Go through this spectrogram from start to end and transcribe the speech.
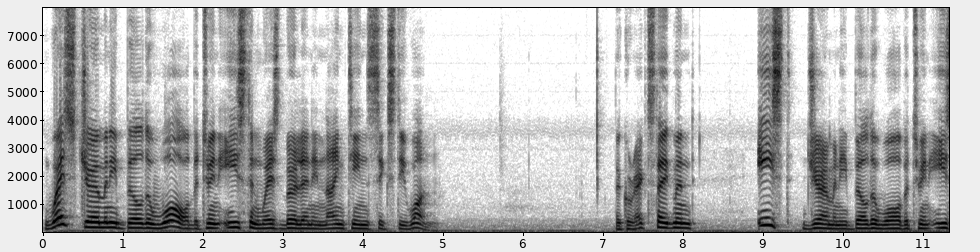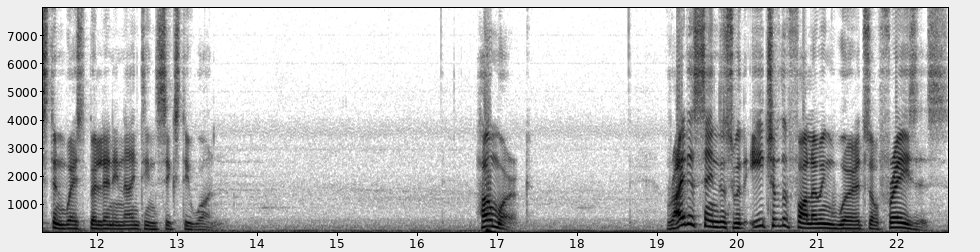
West Germany built a wall between East and West Berlin in 1961. The correct statement East Germany built a wall between East and West Berlin in 1961. Homework Write a sentence with each of the following words or phrases.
